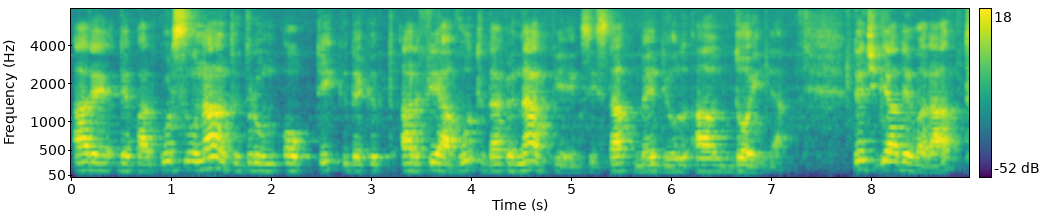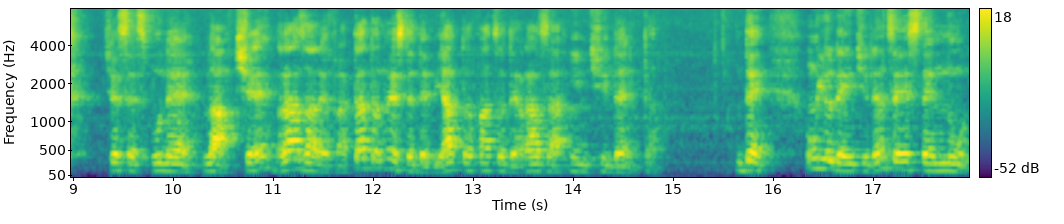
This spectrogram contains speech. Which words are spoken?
are de parcurs un alt drum optic decât ar fi avut dacă n-ar fi existat mediul al doilea. Deci e adevărat ce se spune la ce, raza refractată nu este deviată față de raza incidentă. D. Unghiul de incidență este nul.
